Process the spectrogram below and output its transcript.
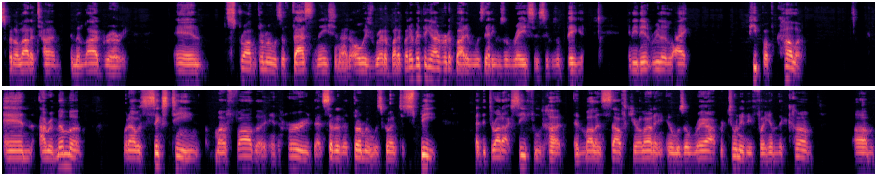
spent a lot of time in the library. And Strom Thurmond was a fascination. I'd always read about it, but everything I heard about him was that he was a racist, he was a bigot, and he didn't really like people of color. And I remember when I was 16, my father had heard that Senator Thurmond was going to speak at the Dry Dock Seafood Hut in Mullins, South Carolina. It was a rare opportunity for him to come um,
